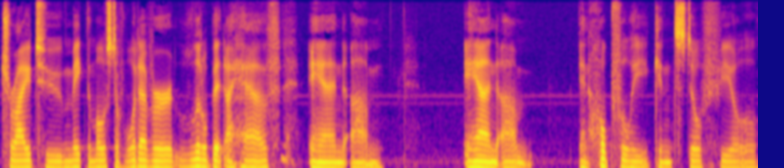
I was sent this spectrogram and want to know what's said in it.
try to make the most of whatever little bit I have, yep. and um, and um, and hopefully can still feel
